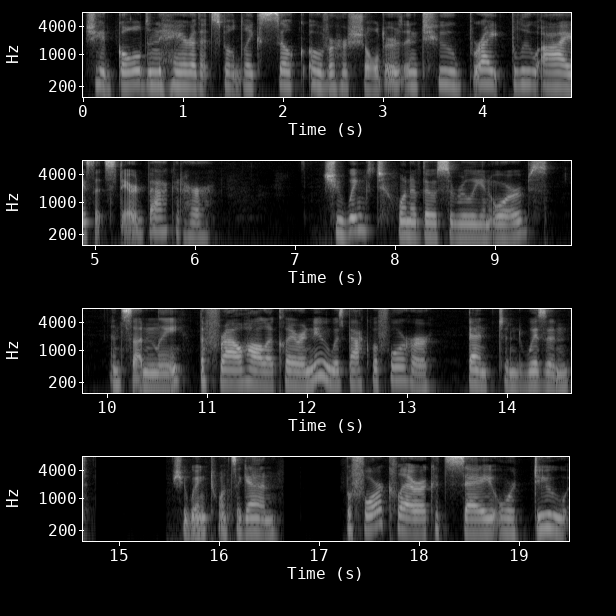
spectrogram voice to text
She had golden hair that spilled like silk over her shoulders and two bright blue eyes that stared back at her. She winked one of those cerulean orbs, and suddenly the Frau Holle Clara knew was back before her bent and wizened. She winked once again. Before Clara could say or do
